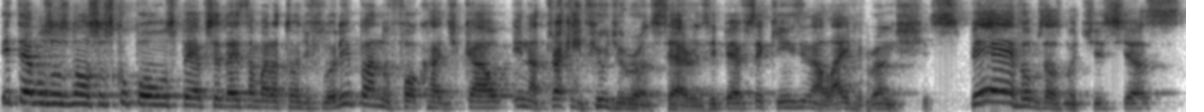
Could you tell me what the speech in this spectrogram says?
E temos os nossos cupons PFC 10 na Maratona de Floripa, no Foco Radical e na Track and Field Run Series e PFC 15 na Live Run XP. Vamos às notícias.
